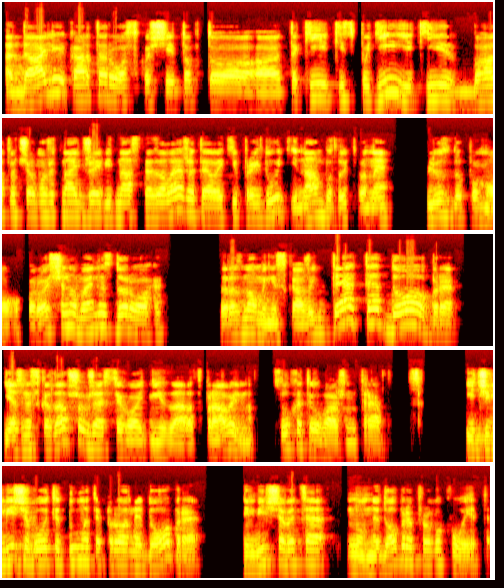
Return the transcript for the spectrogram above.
А далі карта розкоші, тобто такі якісь події, які багато чого можуть навіть вже від нас не залежати, але які прийдуть і нам будуть вони плюс допомогу. Хороші новини з дороги. Зараз знову мені скажуть, де те добре. Я ж не сказав, що вже сьогодні і зараз, правильно? Слухати уважно треба. І чим більше будете думати про недобре, тим більше ви це ну, недобре провокуєте.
